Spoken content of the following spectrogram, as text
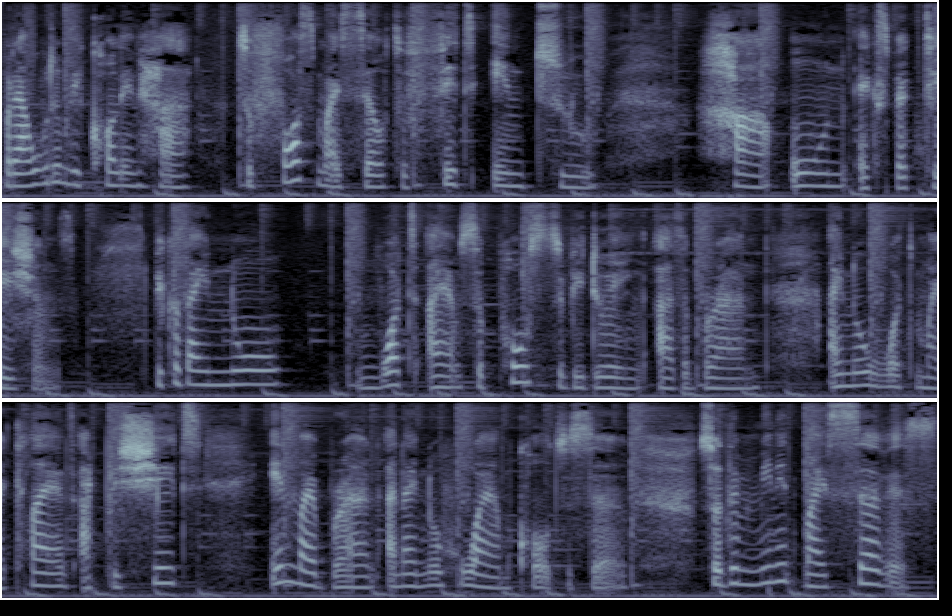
but I wouldn't be calling her to force myself to fit into her own expectations because I know what I am supposed to be doing as a brand. I know what my clients appreciate in my brand and I know who I am called to serve. So the minute my service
